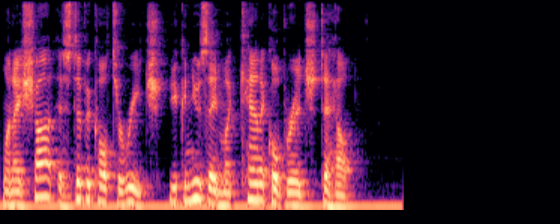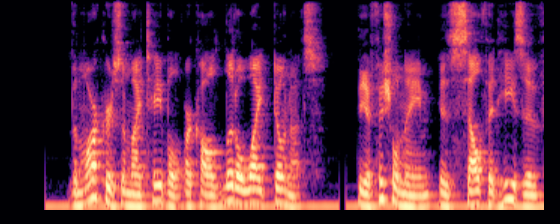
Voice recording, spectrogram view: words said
When a shot is difficult to reach, you can use a mechanical bridge to help. The markers on my table are called little white donuts. The official name is self-adhesive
